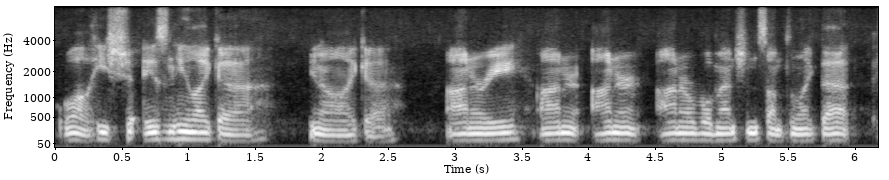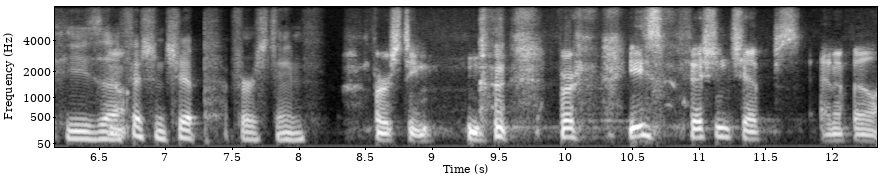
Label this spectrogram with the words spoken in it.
Well, he sh- isn't he like a you know like a honoree honor honor honorable mention something like that. He's a No. fish and chip first team. First team. First, he's fish and chips NFL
